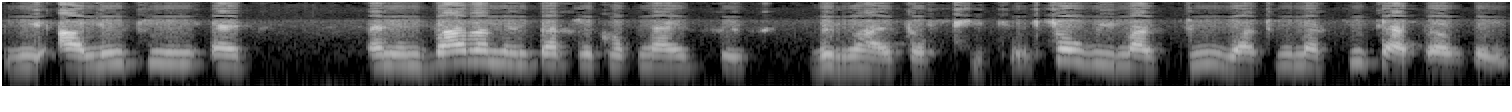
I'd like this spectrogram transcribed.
We are looking at an environment that recognizes the rights of people. So we must do what? We must teach ourselves this.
